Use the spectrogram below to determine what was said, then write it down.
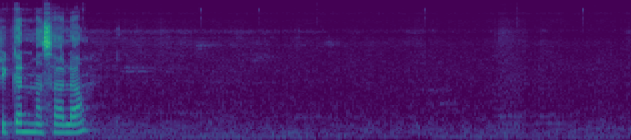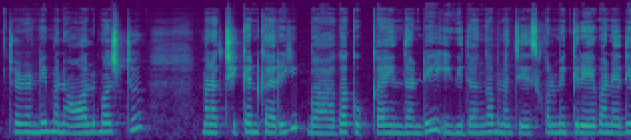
చికెన్ మసాలా. చూడండి మన ఆల్మోస్ట్ మనకు చికెన్ కర్రీ బాగా కుక్ అయిందండి. ఈ విధంగా మనం చేసుకోవాలి. మీకు గ్రేవ్ అనేది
